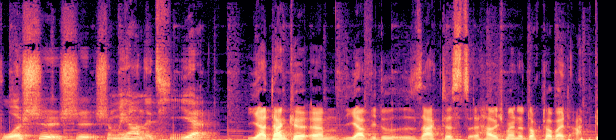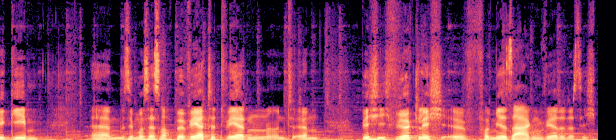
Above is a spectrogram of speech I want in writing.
博士是什么样的体验。Ja, danke. Ähm, ja, wie du sagtest, äh, habe ich meine Doktorarbeit abgegeben. Ähm, sie muss jetzt noch bewertet werden und ähm, bis ich wirklich äh, von mir sagen werde, dass ich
